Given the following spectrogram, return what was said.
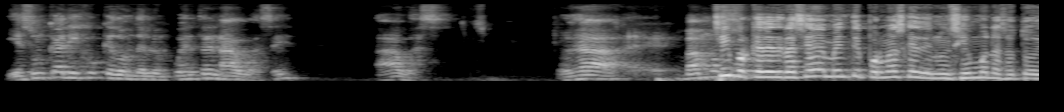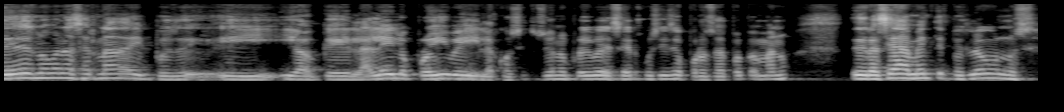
Y es un canijo que donde lo encuentren aguas, ¿eh? Aguas. O sea, vamos. Sí, porque desgraciadamente, por más que denunciemos, las autoridades no van a hacer nada y pues y, y aunque la ley lo prohíbe y la constitución lo prohíbe de hacer justicia por nuestra propia mano, desgraciadamente, pues luego nos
